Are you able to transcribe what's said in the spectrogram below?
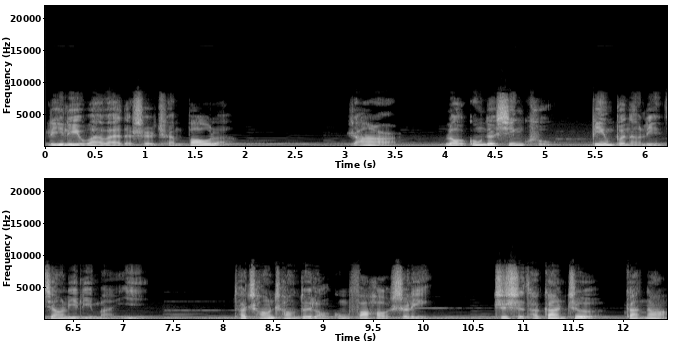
里里外外的事全包了。然而，老公的辛苦并不能令江丽丽满意。她常常对老公发号施令，指使他干这干那。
